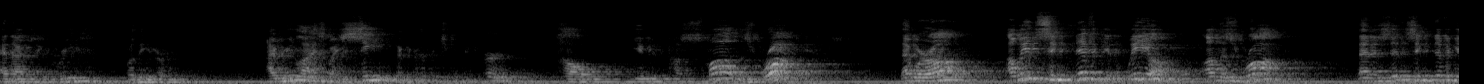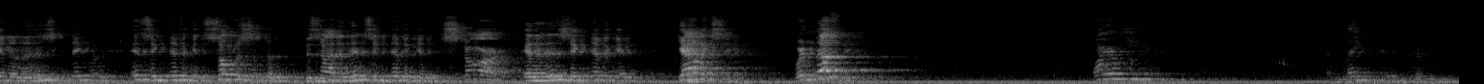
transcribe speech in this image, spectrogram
And I was in grief for the earth. I realized by seeing the curvature of the earth how you can, how small this rock is that we're on, how insignificant we are on this rock that is insignificant in an insignificant, insignificant solar system beside an insignificant star in an insignificant galaxy. We're nothing. Why are we here? Later it occurred to me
